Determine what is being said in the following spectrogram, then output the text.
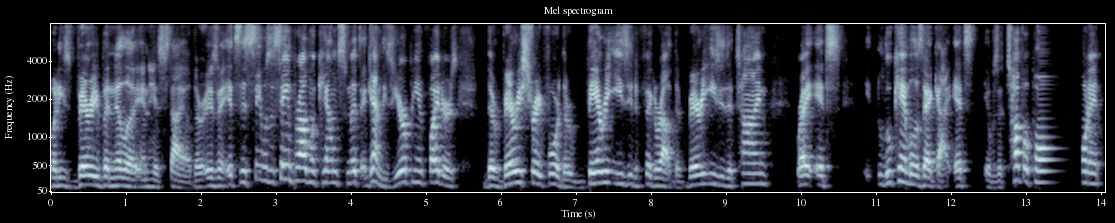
but he's very vanilla in his style. There is a, it's this. It was the same problem with Callum Smith. Again, these European fighters, they're very straightforward. They're very easy to figure out. They're very easy to time. Right? It's Luke Campbell is that guy. It's it was a tough opponent.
